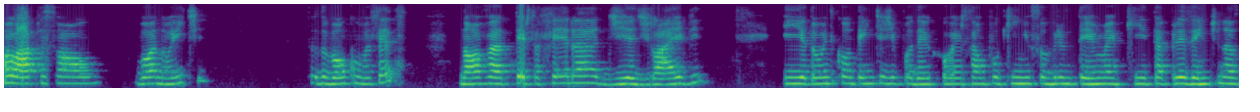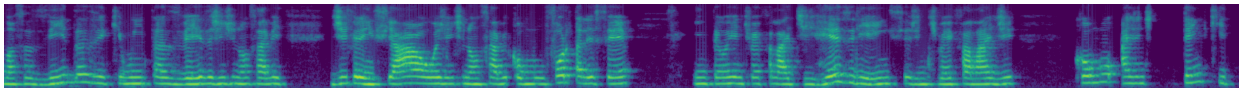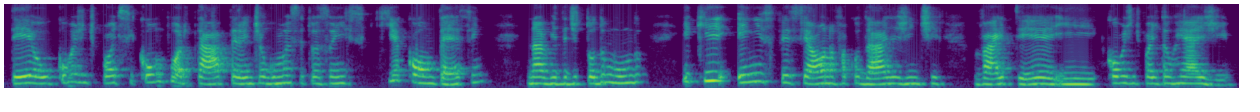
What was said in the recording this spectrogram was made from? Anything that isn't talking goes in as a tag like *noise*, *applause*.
Olá, pessoal. Boa noite. Tudo bom com vocês? Nova terça-feira, dia de live. E eu estou muito contente de poder conversar um pouquinho sobre um tema que está presente nas nossas vidas e que muitas vezes a gente não sabe diferenciar ou a gente não sabe como fortalecer. Então, a gente vai falar de resiliência, a gente vai falar de como a gente tem que ter ou como a gente pode se comportar perante algumas situações que acontecem na vida de todo mundo e que, em especial, na faculdade a gente vai ter e como a gente pode então reagir.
